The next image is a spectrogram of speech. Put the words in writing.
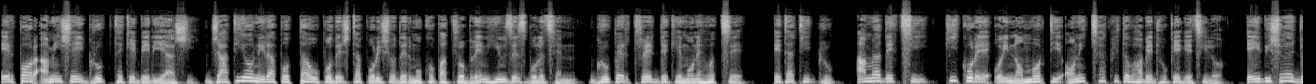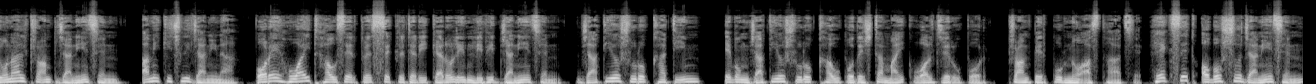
এরপর আমি সেই গ্রুপ থেকে বেরিয়ে আসি। জাতীয় নিরাপত্তা উপদেষ্টা পরিষদের মুখপাত্র ব্রেন হিউজেস বলেছেন, গ্রুপের থ্রেড দেখে মনে হচ্ছে, এটা ঠিক গ্রুপ। আমরা দেখছি, কি করে ওই নম্বরটি অনিচ্ছাকৃতভাবে ঢুকে গেছিল। এই বিষয়ে ডোনাল্ড ট্রাম্প জানিয়েছেন আমি কিছুই জানি না। পরে হোয়াইট হাউসের প্রেস সেক্রেটারি ক্যারোলিন লিভিট জানিয়েছেন, জাতীয় সুরক্ষা টিম এবং জাতীয় সুরক্ষা উপদেষ্টা মাইক ওয়ালজের উপর ট্রাম্পের পূর্ণ আস্থা আছে। হেক্সেট অবশ্য জানিয়েছেন,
